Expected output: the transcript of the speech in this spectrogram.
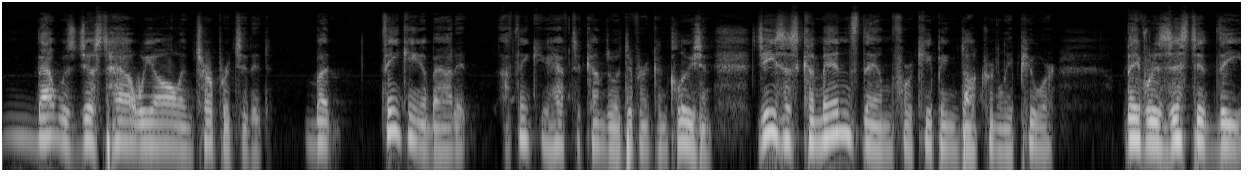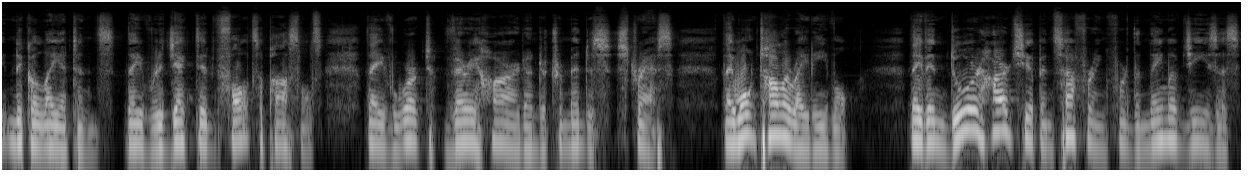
That was just how we all interpreted it. But thinking about it, I think you have to come to a different conclusion. Jesus commends them for keeping doctrinally pure. They've resisted the Nicolaitans. They've rejected false apostles. They've worked very hard under tremendous stress. They won't tolerate evil. They've endured hardship and suffering for the name of Jesus.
